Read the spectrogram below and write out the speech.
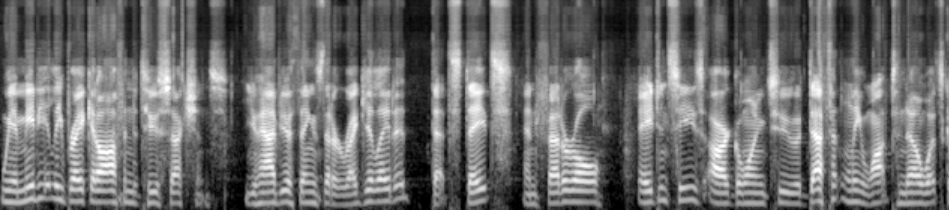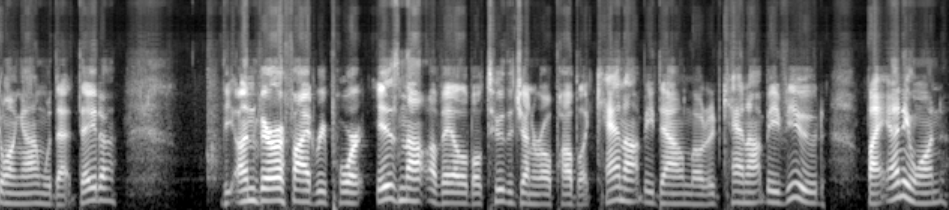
we immediately break it off into two sections. You have your things that are regulated, that states and federal agencies are going to definitely want to know what's going on with that data. the unverified report is not available to the general public, cannot be downloaded, cannot be viewed by anyone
